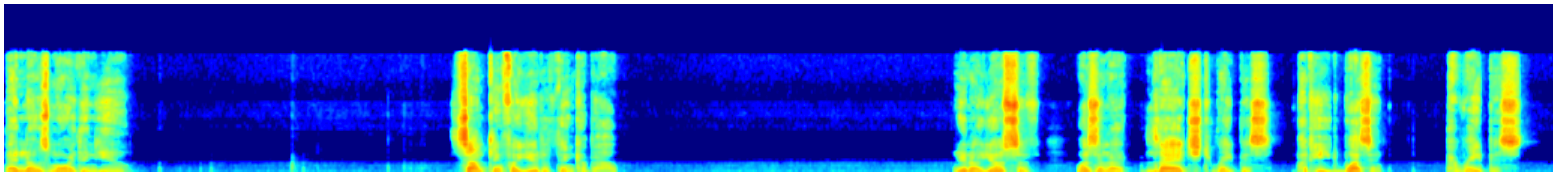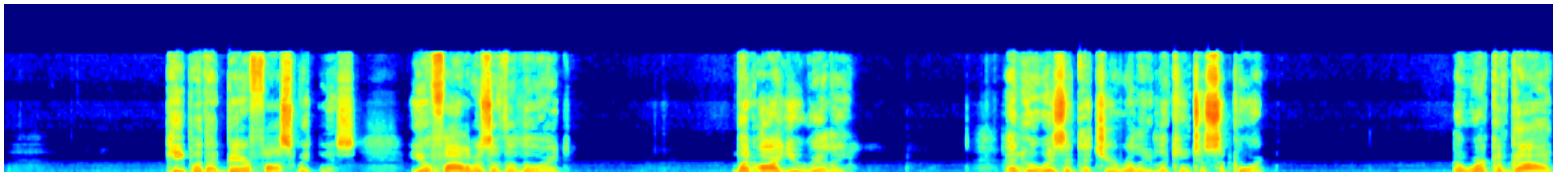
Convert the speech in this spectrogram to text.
that knows more than you something for you to think about. You know, Joseph was an alleged rapist, but he wasn't a rapist. People that bear false witness. You're followers of the Lord, but are you really? And who is it that you're really looking to support? The work of God?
